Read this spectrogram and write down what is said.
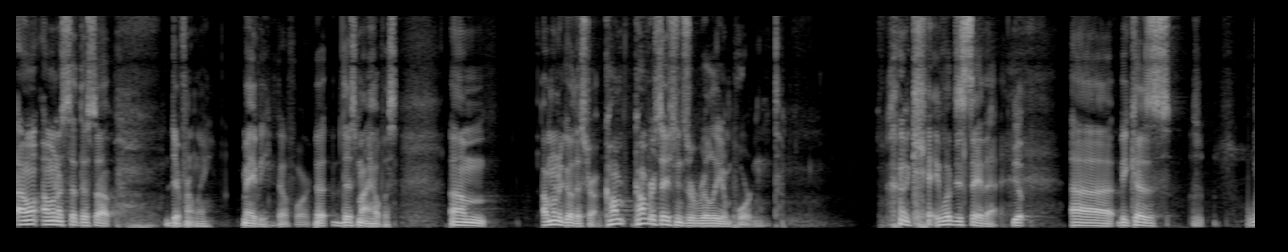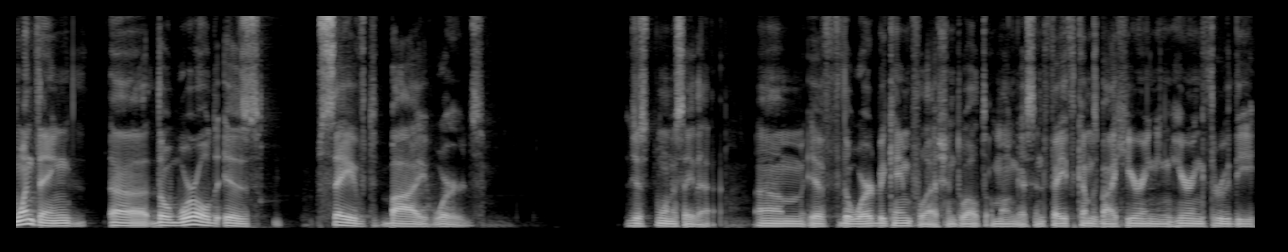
I, I want to set this up differently. Maybe Go for it. Uh, this might help us. Um, I'm going to go this route. Com- conversations are really important. okay, we'll just say that. Yep. Uh, because one thing, uh, the world is saved by words. Just want to say that. Um, if the word became flesh and dwelt among us, and faith comes by hearing, and hearing through the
